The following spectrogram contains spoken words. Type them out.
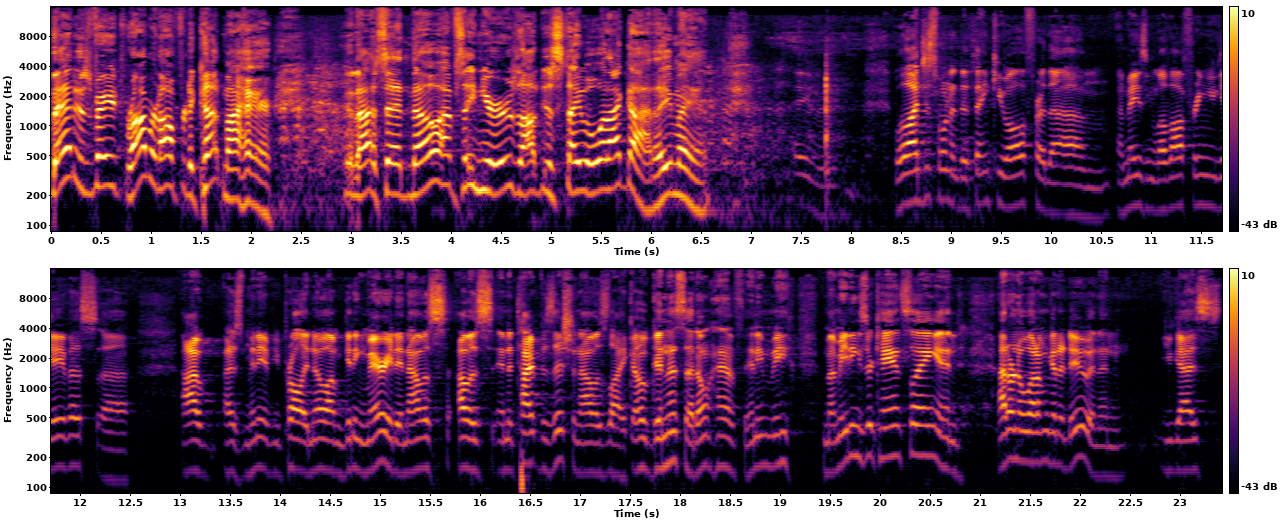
That is very. Robert offered to cut my hair. And I said, No, I've seen yours. I'll just stay with what I got. Amen. Amen. Well, I just wanted to thank you all for the um, amazing love offering you gave us. Uh, I, as many of you probably know, I'm getting married, and I was I was in a tight position. I was like, "Oh goodness, I don't have any me. My meetings are canceling, and I don't know what I'm going to do." And then you guys,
